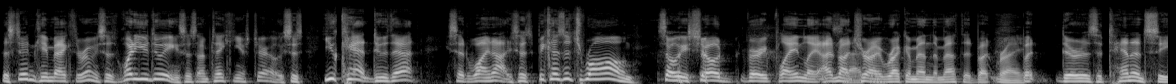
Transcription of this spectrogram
The student came back to the room. He says, What are you doing? He says, I'm taking your stereo. He says, You can't do that. He said, Why not? He says, Because it's wrong. So he showed very plainly. I'm not sure I recommend the method, but Right. but there is a tendency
